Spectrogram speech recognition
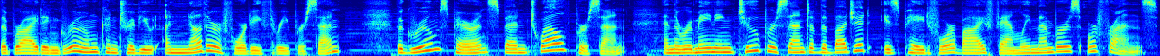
The bride and groom contribute another 43%. The groom's parents spend 12%, and the remaining 2% of the budget is paid for by family members or friends.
